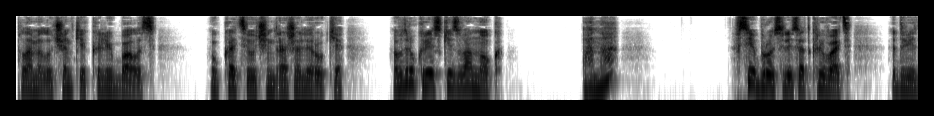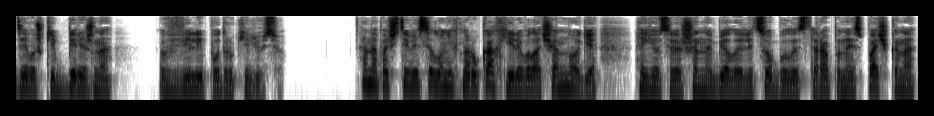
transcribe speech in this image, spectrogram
Пламя лучинки колебалось. У Кати очень дрожали руки. Вдруг резкий звонок. «Она?» Все бросились открывать. Две девушки бережно ввели под руки Люсю. Она почти висела у них на руках, еле волоча ноги. Ее совершенно белое лицо было исцарапано испачкано,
